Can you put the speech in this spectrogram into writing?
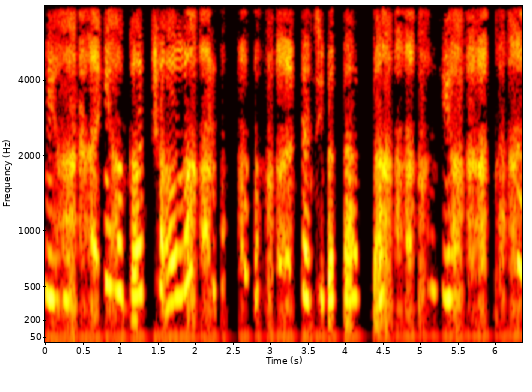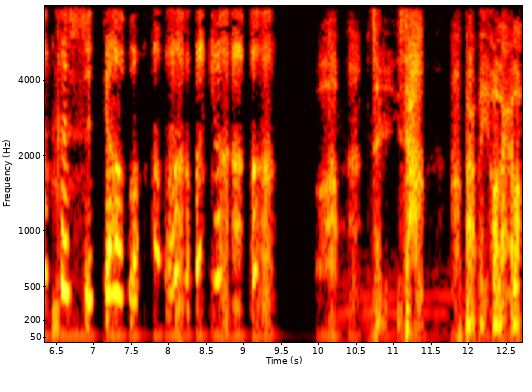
女儿要高潮了，大鸡巴爸爸，女儿快快死掉了！再忍一下，爸爸要来了。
